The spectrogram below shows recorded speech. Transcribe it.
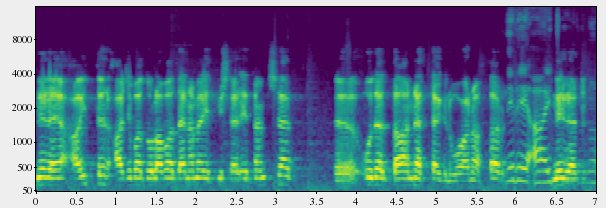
nereye aittir? Acaba dolaba deneme etmişler etmemişler. Ee, o da daha net değil o anahtar. Nereye ait Nereye- olduğunu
